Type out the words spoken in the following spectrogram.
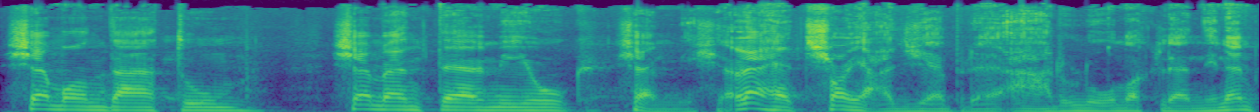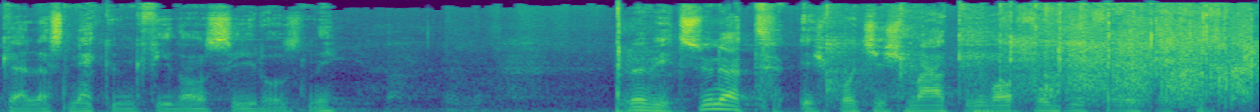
se mandátum, se mentelmi jog, semmi se. Lehet saját zsebre árulónak lenni, nem kell ezt nekünk finanszírozni. Rövid szünet, és Kocsis Mátéval fogjuk folytatni.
